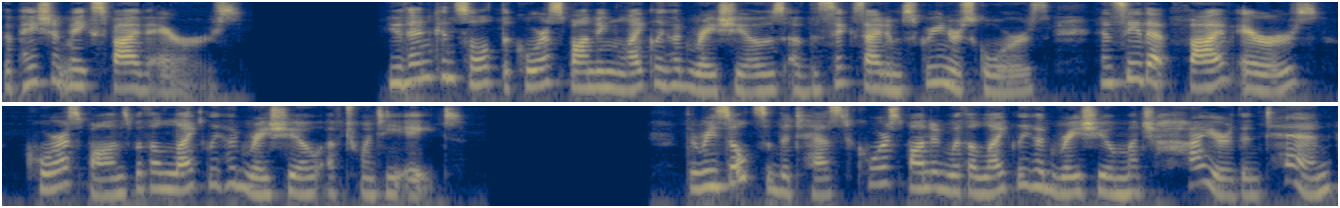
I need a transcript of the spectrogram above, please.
The patient makes five errors. You then consult the corresponding likelihood ratios of the six-item screener scores and see that 5 errors corresponds with a likelihood ratio of 28. The results of the test corresponded with a likelihood ratio much higher than 10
